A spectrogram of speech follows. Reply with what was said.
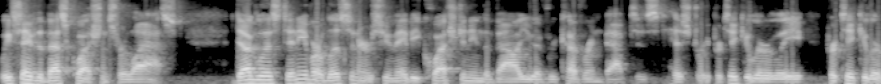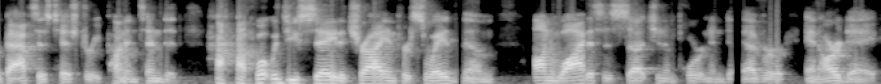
we've saved the best questions for last. Douglas, to any of our listeners who may be questioning the value of recovering Baptist history, particularly particular Baptist history, pun intended, what would you say to try and persuade them on why this is such an important endeavor in our day.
